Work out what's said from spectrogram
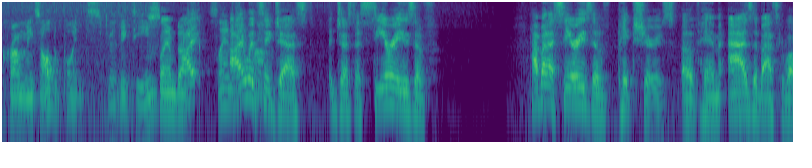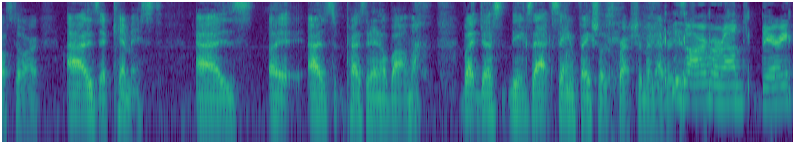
Crumb makes all the points for the big team. Slam dunk. I, Slam I would prom. suggest just a series of. How about a series of pictures of him as a basketball star, as a chemist, as uh, as President Obama, but just the exact same facial expression and His arm around Barry.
